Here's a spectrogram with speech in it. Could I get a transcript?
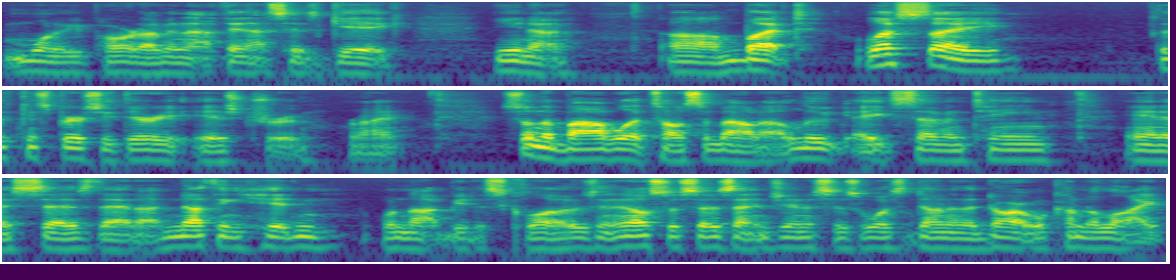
want to be part of. And I think that's his gig, you know. Um, but let's say the conspiracy theory is true, right? So in the Bible, it talks about uh, Luke 8 17, and it says that uh, nothing hidden will not be disclosed. And it also says that in Genesis, what's done in the dark will come to light.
